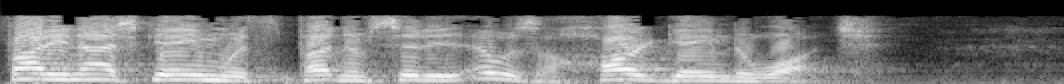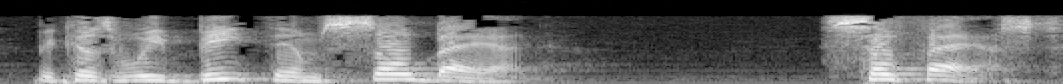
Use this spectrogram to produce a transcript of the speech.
Friday night's game with Putnam City, it was a hard game to watch because we beat them so bad, so fast.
